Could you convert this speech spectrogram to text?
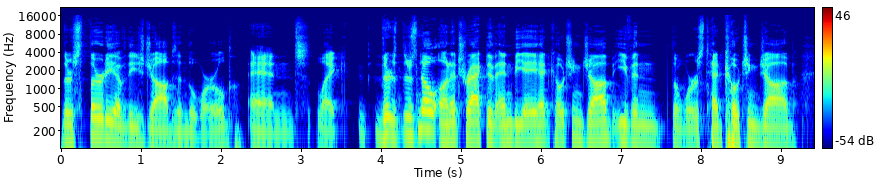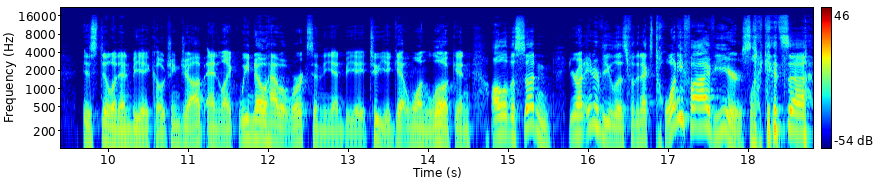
there's 30 of these jobs in the world, and like there's there's no unattractive NBA head coaching job. Even the worst head coaching job is still an NBA coaching job, and like we know how it works in the NBA too. You get one look, and all of a sudden you're on interview lists for the next 25 years. Like it's a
